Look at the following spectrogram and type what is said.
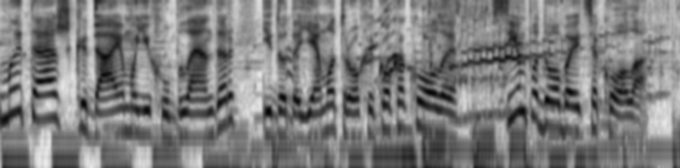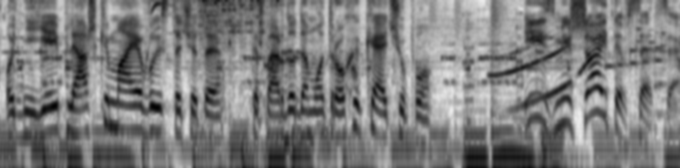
Ми теж кидаємо їх у блендер і додаємо трохи Кока-Коли. Всім подобається кола. Однієї пляшки має вистачити. Тепер додамо трохи кетчупу. І змішайте все це.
